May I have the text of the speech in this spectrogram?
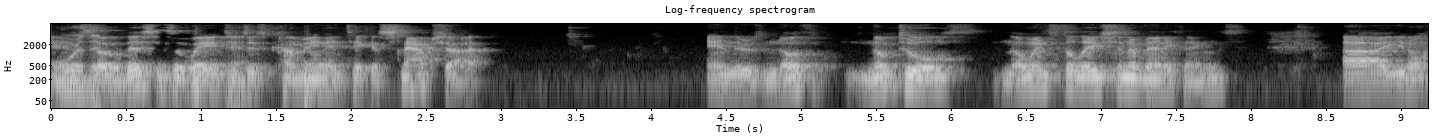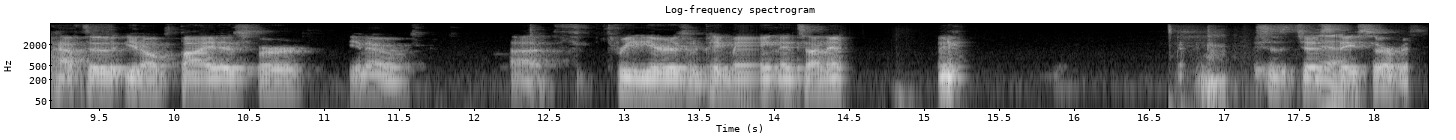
And the, so this is a way to yeah. just come in and take a snapshot. And there's no no tools, no installation of anything. Uh, you don't have to, you know, buy this for, you know, uh, th- three years and pay maintenance on it. This is just yeah. a service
